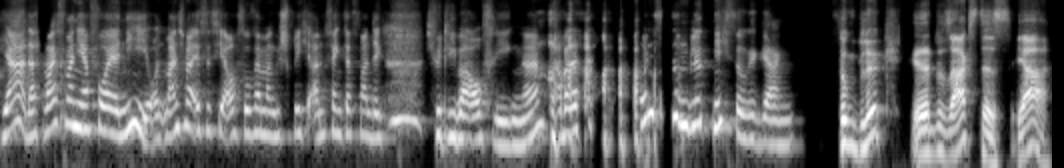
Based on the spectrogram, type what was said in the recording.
Ja, das weiß man ja vorher nie. Und manchmal ist es ja auch so, wenn man ein Gespräch anfängt, dass man denkt, ich würde lieber auflegen. Ne? Aber das ist uns zum Glück nicht so gegangen. Zum Glück, du sagst es, ja.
